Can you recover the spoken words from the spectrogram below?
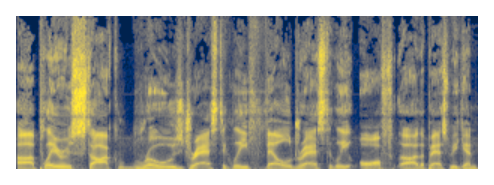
Uh, player whose stock rose drastically, fell drastically off uh, the past weekend.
